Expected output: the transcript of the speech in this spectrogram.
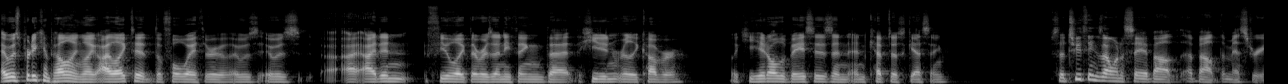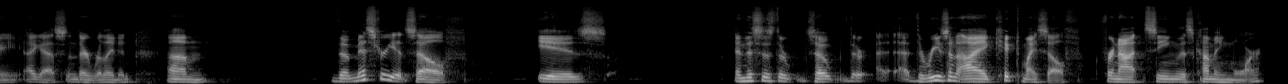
It was pretty compelling. Like i liked it the full way through. It was it was i i didn't feel like there was anything that he didn't really cover. Like he hit all the bases and and kept us guessing. So two things I want to say about about the mystery, I guess, and they're related. Um, the mystery itself is, and this is the so the uh, the reason I kicked myself for not seeing this coming more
